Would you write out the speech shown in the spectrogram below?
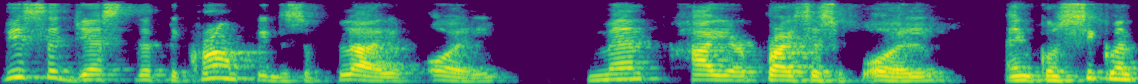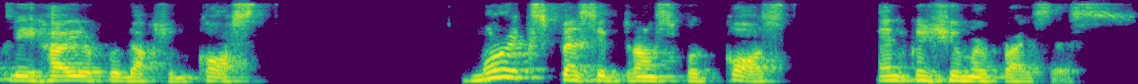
This suggests that the cramp in the supply of oil meant higher prices of oil and consequently higher production costs, more expensive transport costs, and consumer prices.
